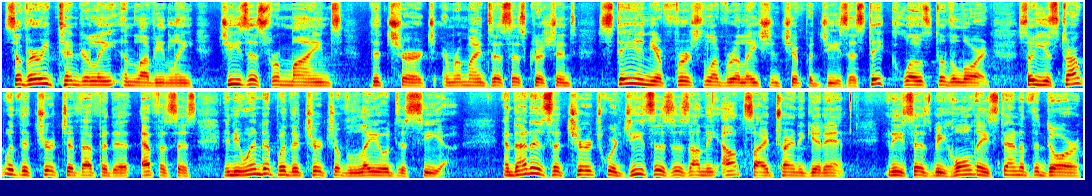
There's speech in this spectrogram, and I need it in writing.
So, very tenderly and lovingly, Jesus reminds the church and reminds us as Christians stay in your first love relationship with Jesus. Stay close to the Lord. So you start with the church of Ephesus and you end up with the church of Laodicea. And that is a church where Jesus is on the outside trying to get in. And he says, Behold, I stand at the door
